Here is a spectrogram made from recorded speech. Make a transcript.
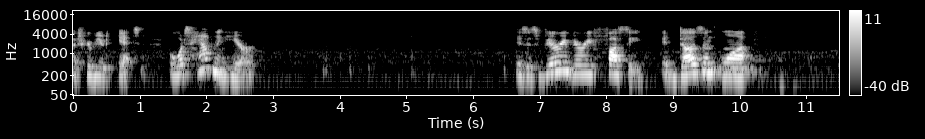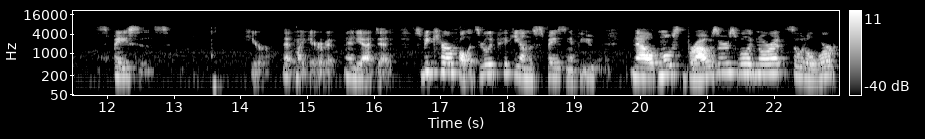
attribute it. Well, what's happening here is it's very, very fussy. It doesn't want spaces. here. That might get rid of it. And yeah, it did. So be careful. It's really picky on the spacing. If you Now, most browsers will ignore it, so it'll work,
